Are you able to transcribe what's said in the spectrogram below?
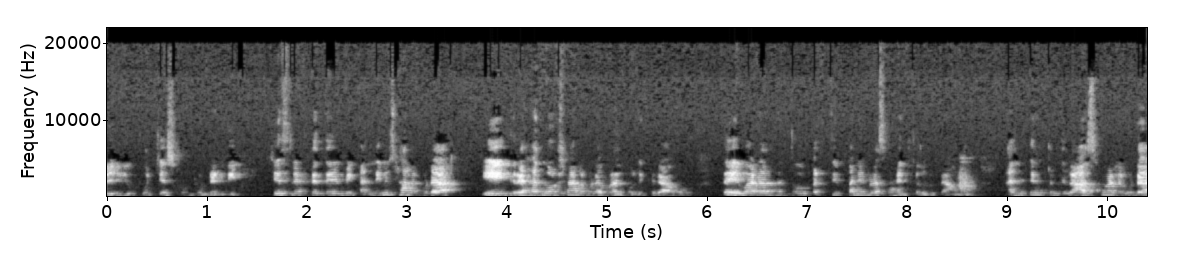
వెలిగి పూజ చేసుకుంటూ ఉండండి. చేసినట్లయితే మీకు అన్ని విషయాలు కూడా ఏ గ్రహ దోషాలు కూడా మన జోలికి రావు. దైవారాధనతో ప్రతి పని కూడా సాధించగలుగుతాము అందుకని ప్రతి రాశి వాళ్ళు కూడా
